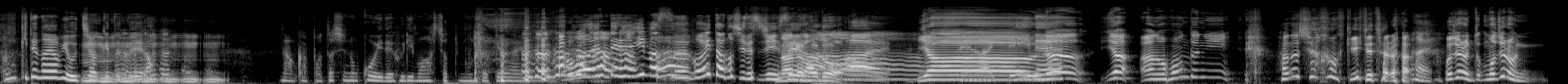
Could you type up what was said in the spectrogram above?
本気で悩みを打ち明けてて、なんか私の恋で振り回しちゃって申し訳ない。な覚えて今すごい楽しいです人生が。い。やいいね。ないやあの本当に話を聞いてたら、はい。もちろんもちろん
